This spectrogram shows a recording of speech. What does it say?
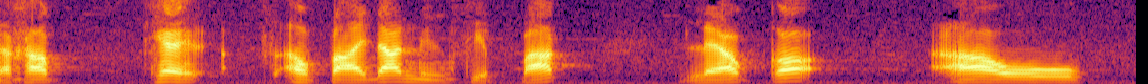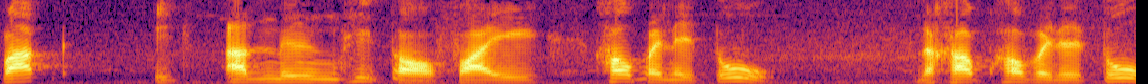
นะครับ แค่เอาปลายด้านหนึ่งเสียบปลั๊กแล้วก็เอาปลั๊กอีกอันหนึ่งที่ต่อไฟเข้าไปในตู้นะครับ เข้าไปในตู้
